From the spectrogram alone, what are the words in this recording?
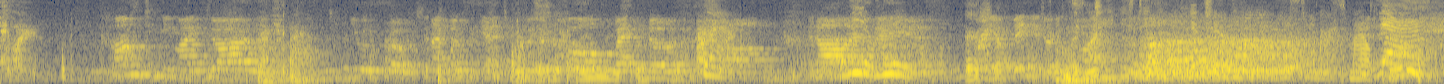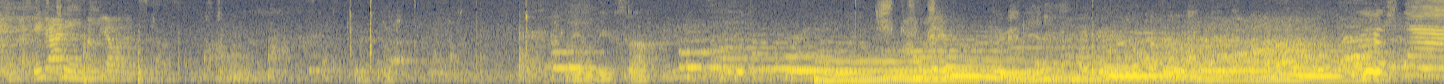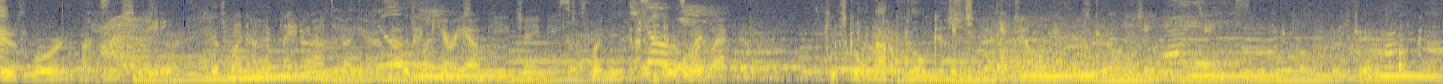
Ashley. Come to me, my darling. Ashley. You approach, and I once again put your cold, wet nose in my palm, and all I say is, Ashley. Bring a Smile. Yes. Lisa. She's got. my name. Later I'll tell you about That's the karaoke name. Jamie story. That's my mean sister. That's my blackmail. It keeps going out of focus. Get, get Joe. There's Joe. James. James. Oh, there's James. Okay.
